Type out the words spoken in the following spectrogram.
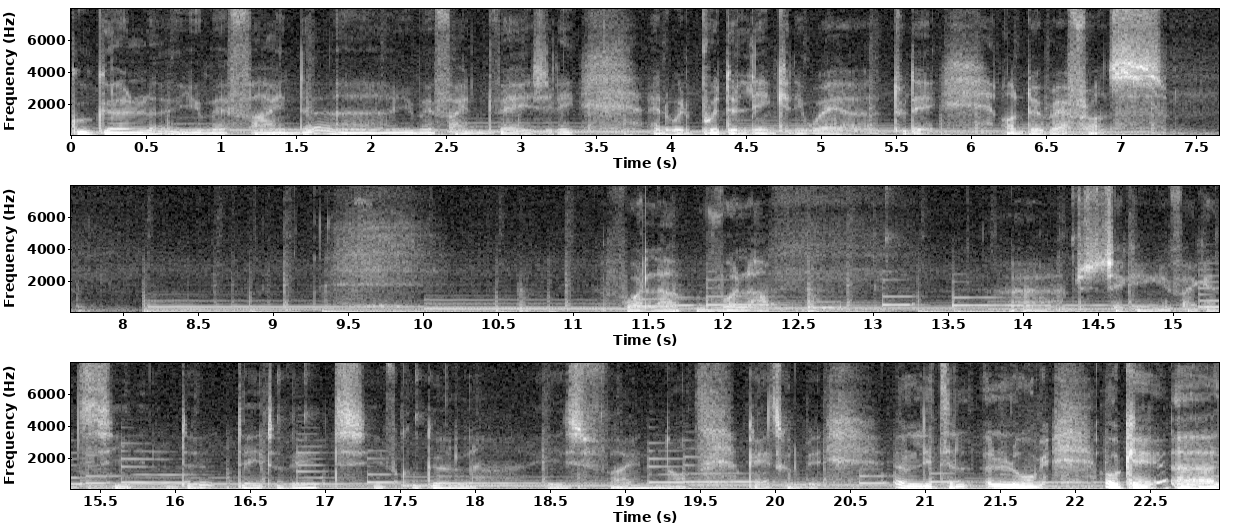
Google, you may find uh, you may find very easily, and we'll put the link uh, today on the reference. Voilà, voilà. I'm just checking if I can see the date of it. If Google is fine. No. Okay, it's to be a little long. Okay, uh,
